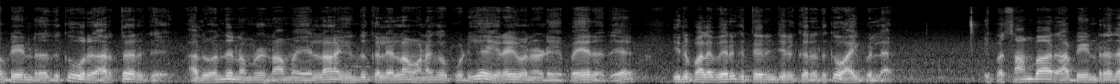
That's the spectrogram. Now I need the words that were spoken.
அப்படின்றதுக்கு ஒரு அர்த்தம் இருக்குது அது வந்து நம்ம நாம் எல்லாம் இந்துக்கள் எல்லாம் வணங்கக்கூடிய இறைவனுடைய பெயர் அது. இது பல பேருக்கு தெரிஞ்சிருக்கிறதுக்கு வாய்ப்பில்லை. இப்போ சாம்பார் அப்படின்றத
